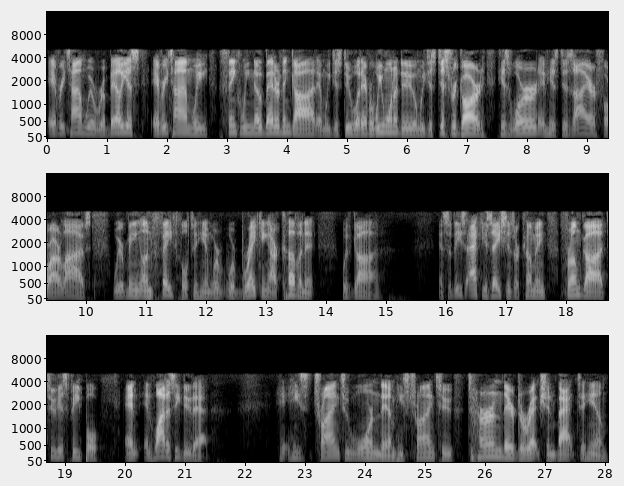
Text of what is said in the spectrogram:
every time we're rebellious, every time we think we know better than God and we just do whatever we want to do and we just disregard His word and His desire for our lives, we're being unfaithful to Him. We're, we're breaking our covenant with God. And so these accusations are coming from God to His people. And, and why does He do that? He's trying to warn them. He's trying to turn their direction back to Him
